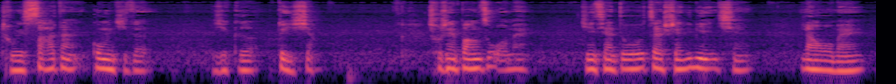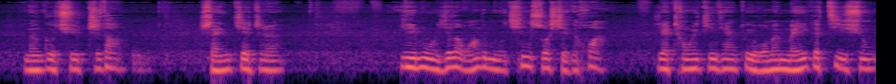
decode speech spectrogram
成为撒旦攻击的一个对象。求神帮助我们，今天都在神的面前，让我们能够去知道，神借着利木伊勒王的母亲所写的话，也成为今天对我们每一个弟兄。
